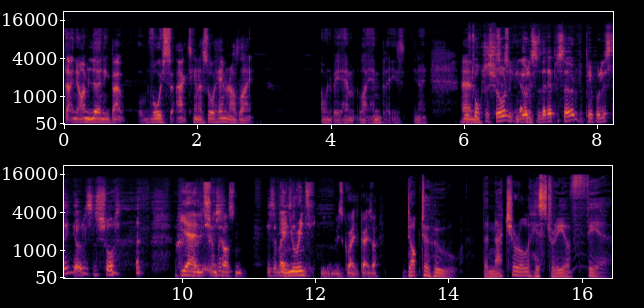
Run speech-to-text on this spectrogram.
that you know I'm learning about voice acting, and I saw him, and I was like, I want to be him like him, please. You know, We've Um, talked to Sean. You can go listen to that episode for people listening. Go listen to Sean. Yeah, Sean just- Carlsen. He's Yeah, amazing. and your interview with him was great, great as well. Doctor Who, the natural history of fear.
